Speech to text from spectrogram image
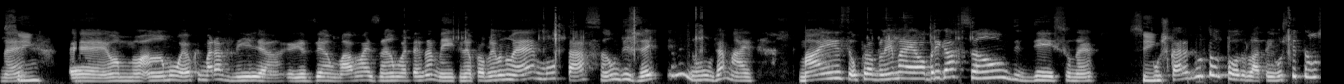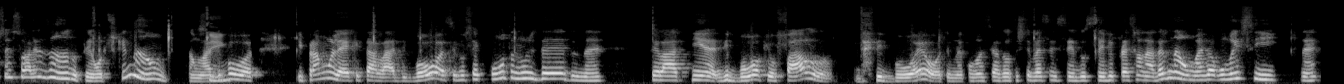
Né? Sim. É, eu amo, amo El, que maravilha. Eu ia dizer amar, mas amo eternamente. Né? O problema não é montar ação de jeito nenhum, jamais. Mas o problema é a obrigação de, disso, né? Sim. Os caras não estão todos lá. Tem uns que estão sensualizando, tem outros que não. Estão lá Sim. de boa. E pra mulher que tá lá de boa, se você conta nos dedos, né? Sei lá, tinha de boa que eu falo, de boa é ótimo, né? Como se as outras estivessem sendo sempre pressionadas. Não, mas algumas sim, né?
